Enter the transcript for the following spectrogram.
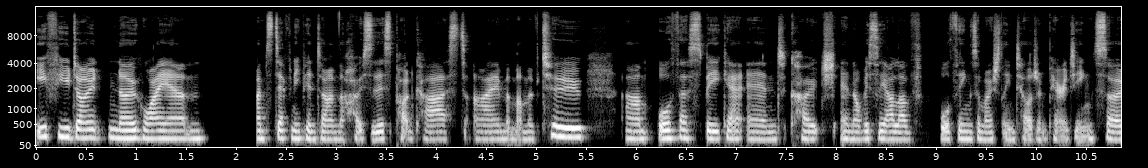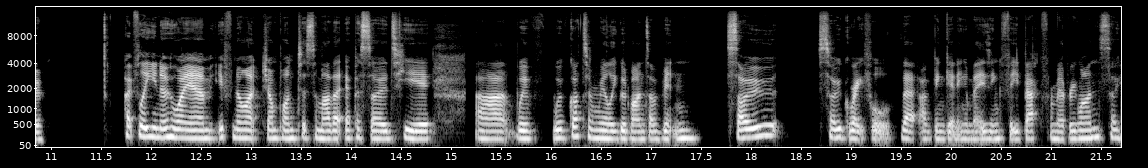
if you don't know who I am, I'm Stephanie Pinto. I'm the host of this podcast. I'm a mum of two, um, author, speaker, and coach. And obviously, I love all things emotionally intelligent parenting. So, hopefully, you know who I am. If not, jump onto some other episodes here. Uh, we've we've got some really good ones. I've been so so grateful that I've been getting amazing feedback from everyone. So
